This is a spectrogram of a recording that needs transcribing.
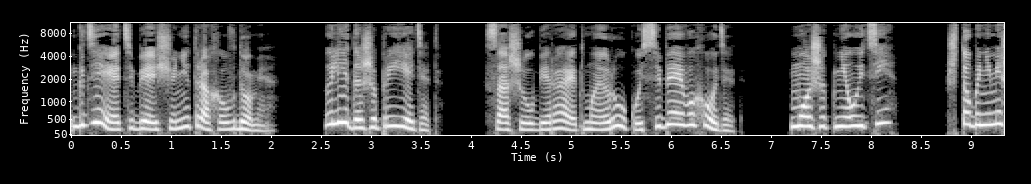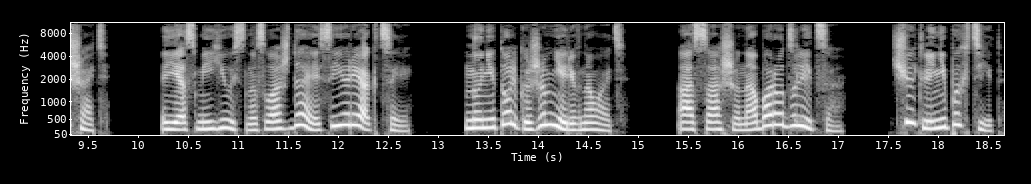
Где я тебя еще не трахал в доме? Лида же приедет. Саша убирает мою руку с себя и выходит. Может, не уйти? Чтобы не мешать. Я смеюсь, наслаждаясь ее реакцией. Но не только же мне ревновать. А Саша, наоборот, злится. Чуть ли не пыхтит.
